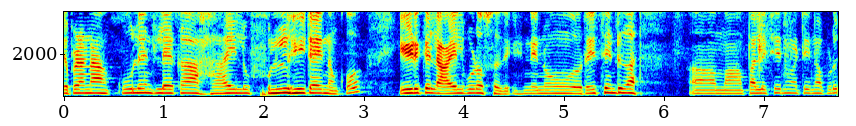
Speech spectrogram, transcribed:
ఎప్పుడైనా కూలెంట్ లేక ఆయిల్ ఫుల్ హీట్ అయిందనుకో ఈడికెళ్ళి ఆయిల్ కూడా వస్తుంది. నేను రీసెంట్గా మా పల్లి చేను పట్టినప్పుడు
